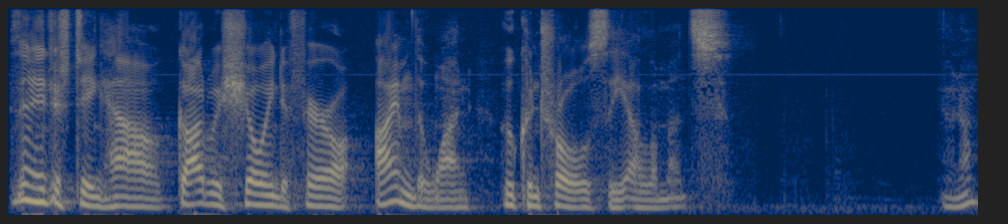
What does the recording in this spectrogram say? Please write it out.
Isn't it interesting how God was showing to Pharaoh, I'm the one who controls the elements? You know?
